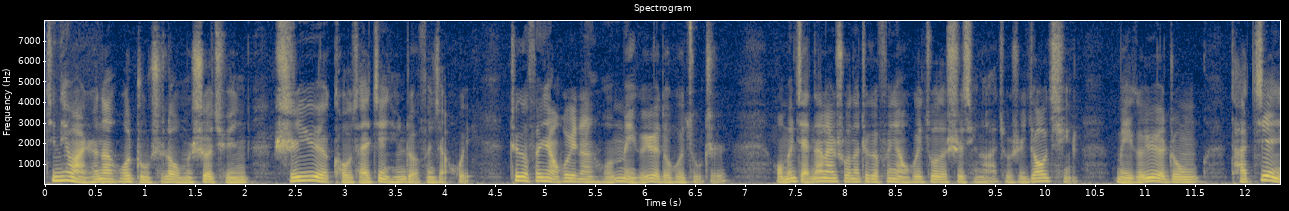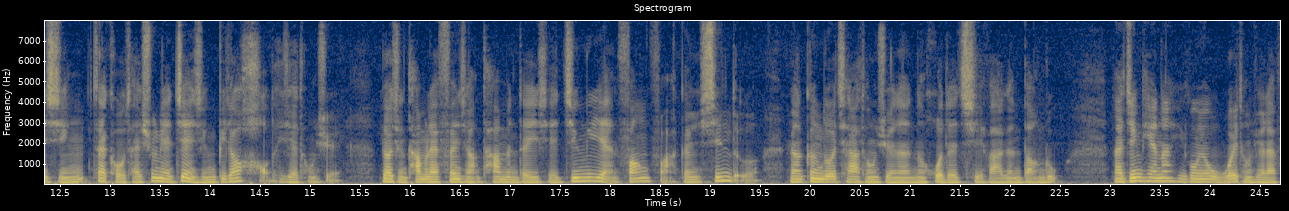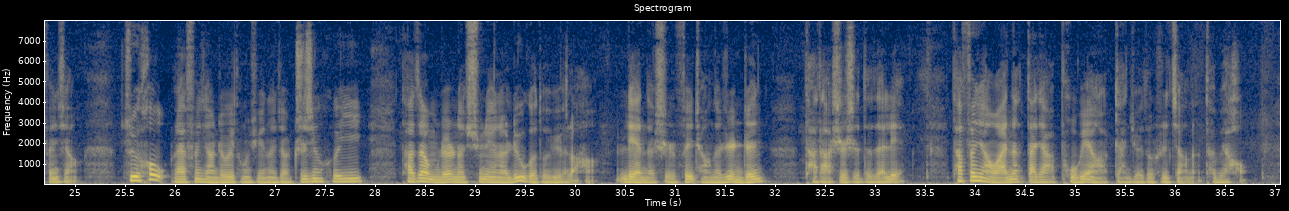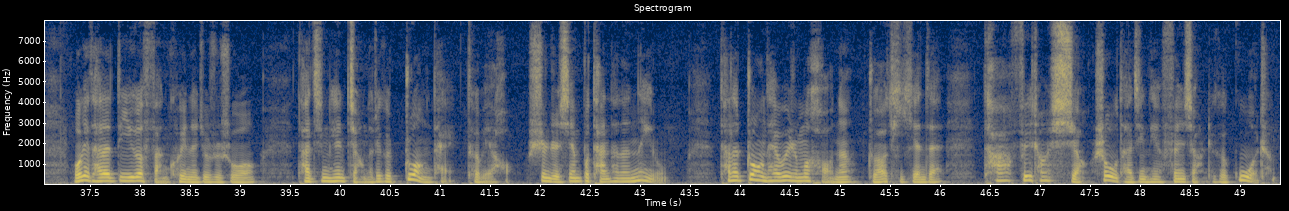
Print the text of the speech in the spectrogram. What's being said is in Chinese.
今天晚上呢，我主持了我们社群十一月口才践行者分享会。这个分享会呢，我们每个月都会组织。我们简单来说呢，这个分享会做的事情啊，就是邀请每个月中他践行在口才训练践行比较好的一些同学，邀请他们来分享他们的一些经验、方法跟心得，让更多其他同学呢能获得启发跟帮助。那今天呢，一共有五位同学来分享。最后来分享这位同学呢，叫知行合一，他在我们这儿呢训练了六个多月了哈，练的是非常的认真，踏踏实实的在练。他分享完呢，大家普遍啊感觉都是讲的特别好。我给他的第一个反馈呢，就是说他今天讲的这个状态特别好，甚至先不谈他的内容，他的状态为什么好呢？主要体现在他非常享受他今天分享这个过程。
